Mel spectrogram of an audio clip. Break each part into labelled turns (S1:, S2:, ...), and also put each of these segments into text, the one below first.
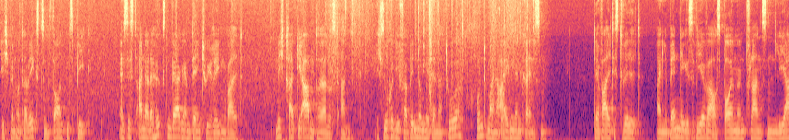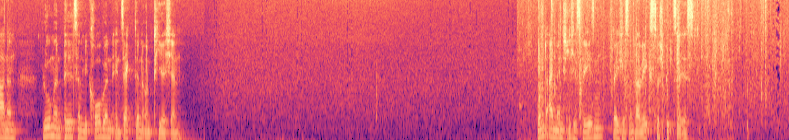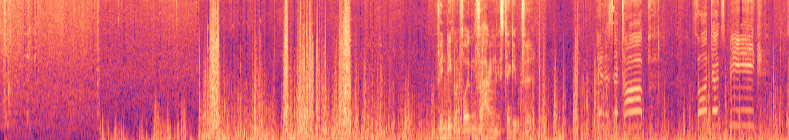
S1: Ich bin unterwegs zum Thorntons Peak. Es ist einer der höchsten Berge im Daintree-Regenwald. Mich treibt die Abenteuerlust an. Ich suche die Verbindung mit der Natur und meine eigenen Grenzen. Der Wald ist wild, ein lebendiges Wirrwarr aus Bäumen, Pflanzen, Lianen, Blumen, Pilzen, Mikroben, Insekten und Tierchen. Ein menschliches Wesen, welches unterwegs zur Spitze ist. Windig und wolkenverhangen ist der Gipfel.
S2: This is the top! Thornton's Peak!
